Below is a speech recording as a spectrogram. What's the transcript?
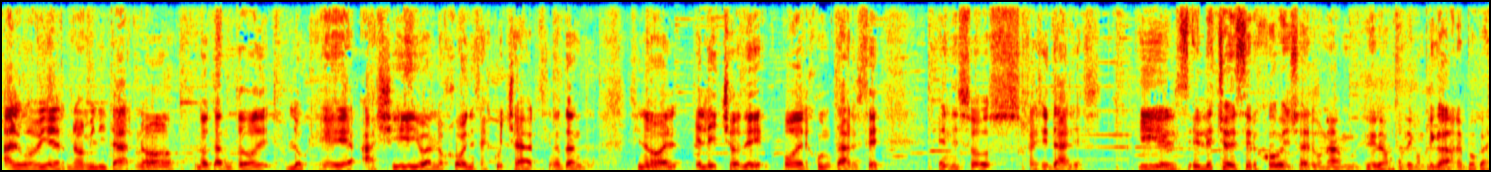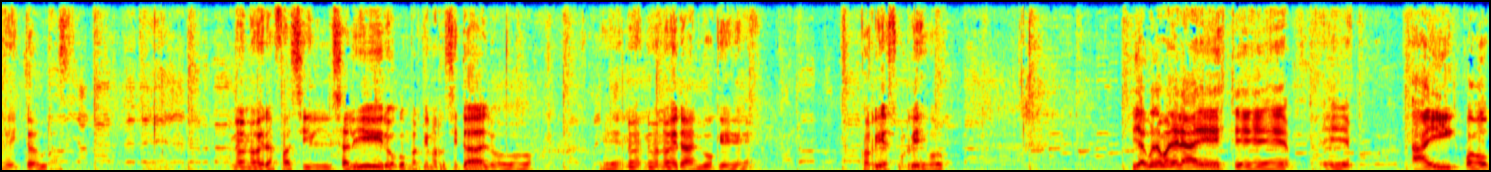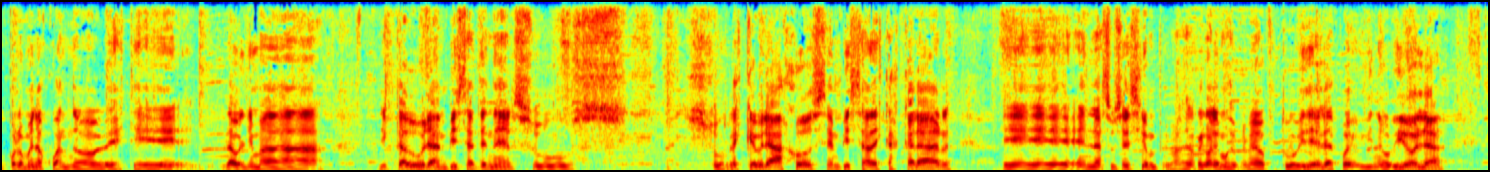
al gobierno militar, ¿no? No tanto lo que allí iban los jóvenes a escuchar, sino tanto, sino el, hecho de poder juntarse en esos recitales. Y el, hecho de ser joven ya era una era bastante complicado en épocas de dictaduras. No, no era fácil salir o compartir un recital o eh, no, no, era algo que corrías un riesgo y de alguna manera, este, eh, ahí, cuando, por lo menos cuando este, la última dictadura empieza a tener sus, sus resquebrajos, se empieza a descascarar. Eh, en la sucesión, recordemos que primero estuvo Videla, después vino Viola,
